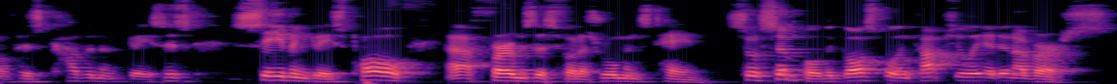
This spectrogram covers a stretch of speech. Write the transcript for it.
of his covenant grace, his saving grace. Paul uh, affirms this for us, Romans 10. So simple, the gospel encapsulated in a verse.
